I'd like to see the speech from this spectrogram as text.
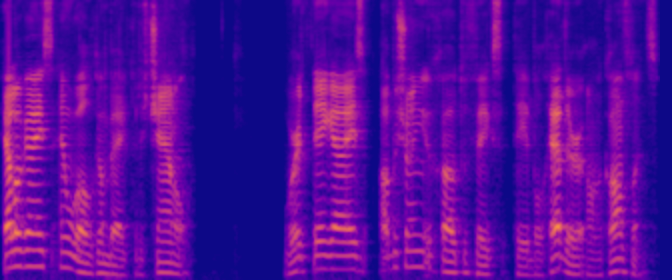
Hello guys and welcome back to the channel. Where today guys, I'll be showing you how to fix table header on Confluence.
